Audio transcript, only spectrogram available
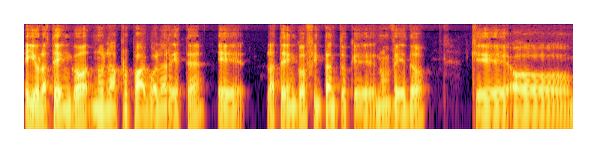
e io la tengo, non la propago alla rete e la tengo fin tanto che non vedo che, ho,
